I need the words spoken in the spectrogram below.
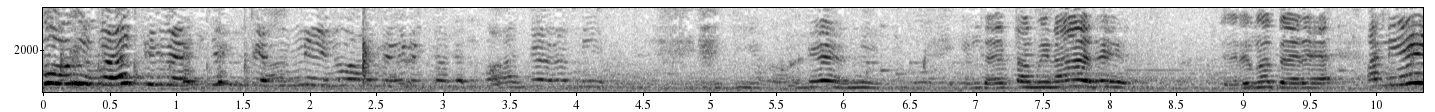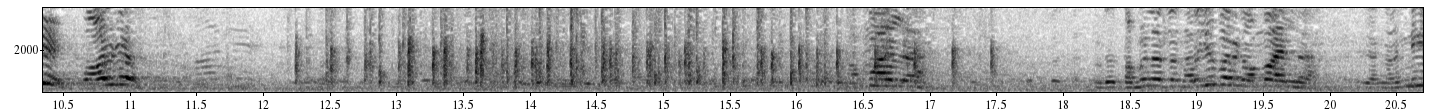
ஒரு உருவத்தில் எங்க அண்ணி வாழ்ந்து இருக்காங்க வாங்க அண்ணி. நீ வாங்க அண்ணி. இந்த தமிழ்நாடு பெருமை பெற. அண்ணி வாழ்க. இல்ல. இந்த தமிழ்நாட்டுல நிறைய பேருக்கு அம்மா இல்ல. எங்க அண்ணி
